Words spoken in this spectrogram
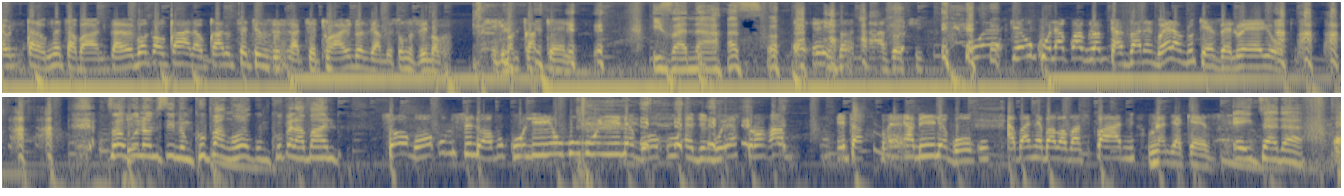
ewe ndiqala ukunceda abantu kabo xa uqala uqala ukuthetha izinto ezingathethwayo into ezihambisa umzimba jike bakucaphukele Iza naso. nazo thi ke ukhula kwam kulo mdantsane ngoyena mntu ugezelweyo so ubunomsindo umkhupha ngoku umkhuphela abantu. So ngoku umsindo wam ukhuli ububuyile ngoku and ndibuye strong etha bayabile ngoku abanye baba baspani mna ndiyageza Hey, Tada. Um,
